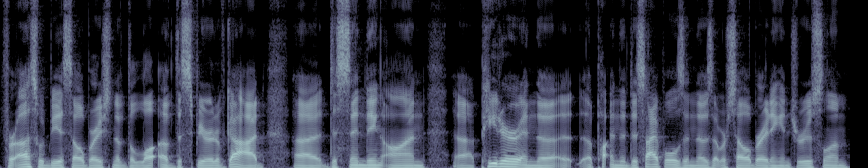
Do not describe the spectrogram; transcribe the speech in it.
for us would be a celebration of the law of the Spirit of God uh, descending on uh, Peter and the uh, and the disciples and those that were celebrating in Jerusalem.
